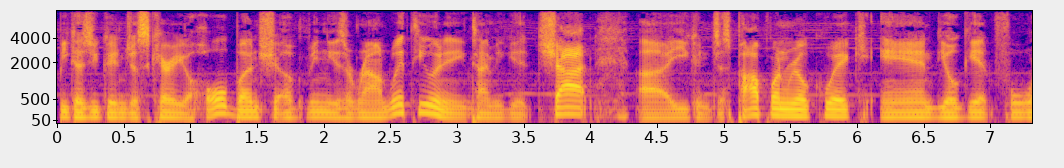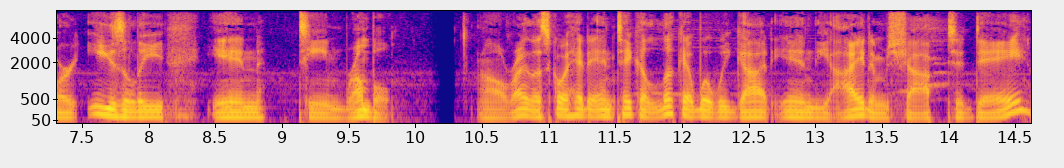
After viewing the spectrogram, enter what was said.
because you can just carry a whole bunch of minis around with you, and anytime you get shot, uh, you can just pop one real quick, and you'll get four easily in Team Rumble. All right, let's go ahead and take a look at what we got in the item shop today.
